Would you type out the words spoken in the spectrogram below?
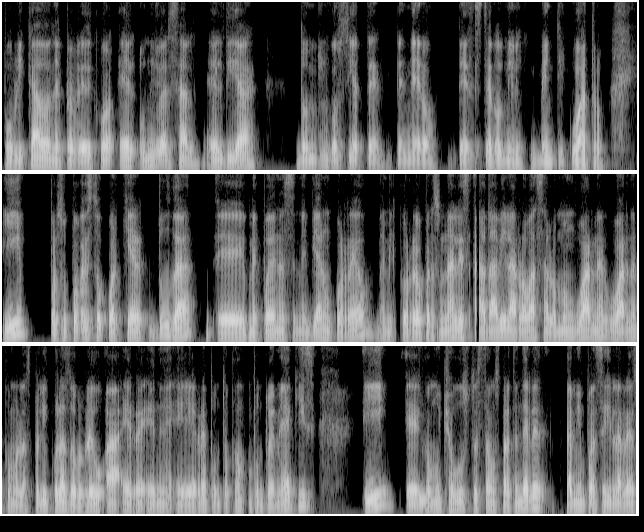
publicado en el periódico El Universal el día domingo 7 de enero de este 2024. Y, por supuesto, cualquier duda, eh, me pueden hacer- me enviar un correo, a mi correo personal es a Salomón Warner, Warner como las películas, W-A-R-N-E-R punto com punto MX y eh, con mucho gusto estamos para atenderle. También pueden seguir las redes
